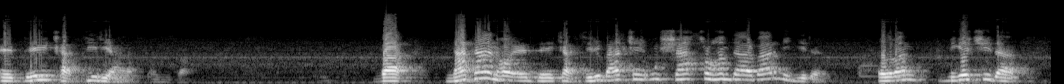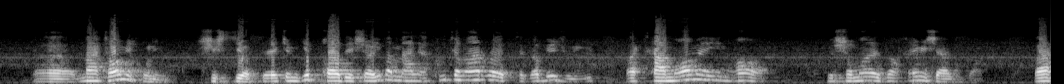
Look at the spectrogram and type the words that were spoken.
عده کثیری هست. و نه تنها عده کثیری بلکه اون شخص رو هم در بر می‌گیره. خداوند میگه چی در متا می‌خونیم 633 که میگه پادشاهی و ملکوت من رو ابتدا بجویید و تمام اینها به شما اضافه میشه عزیزان. و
